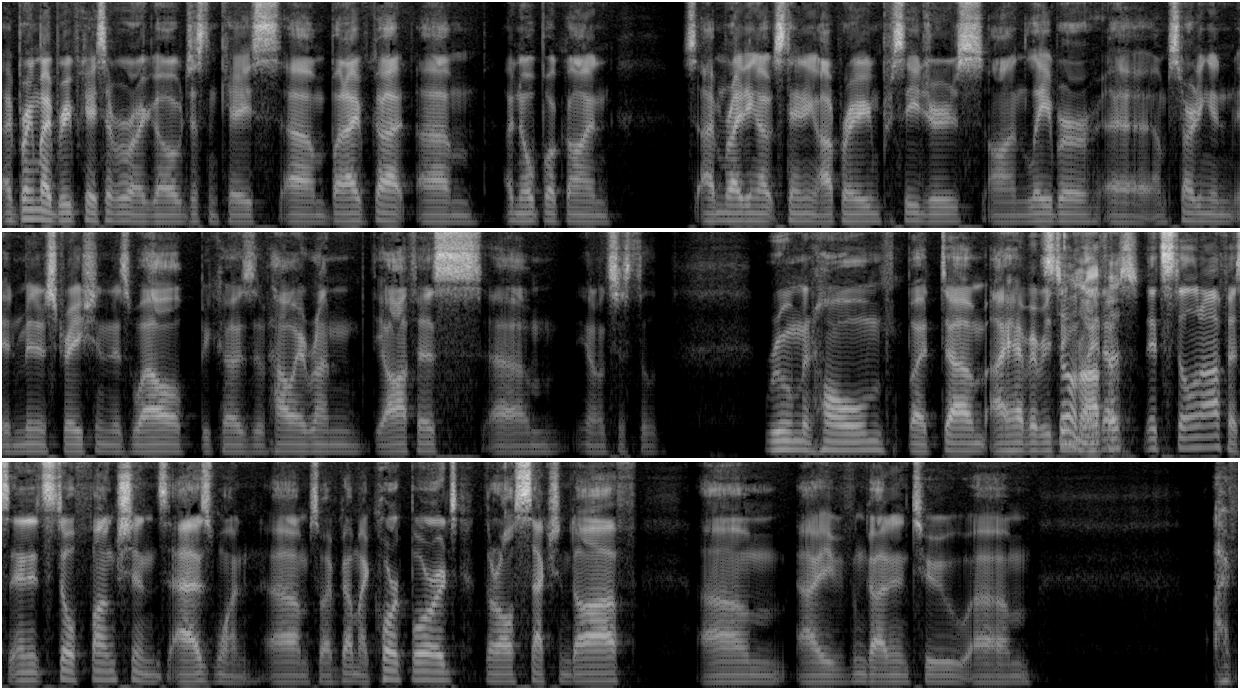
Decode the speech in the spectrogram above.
I bring my briefcase everywhere I go just in case. Um, but I've got um, a notebook on. I'm writing outstanding operating procedures on labor. Uh, I'm starting in administration as well because of how I run the office. Um, you know, it's just a room at home, but um, I have everything. Still an office. It's still an office, and it still functions as one. Um, so I've got my cork boards; they're all sectioned off. Um, I even got into. Um, I've,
